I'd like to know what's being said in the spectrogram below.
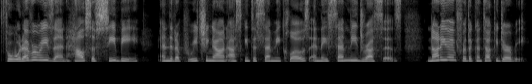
for whatever reason, House of CB ended up reaching out and asking to send me clothes. And they sent me dresses, not even for the Kentucky Derby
